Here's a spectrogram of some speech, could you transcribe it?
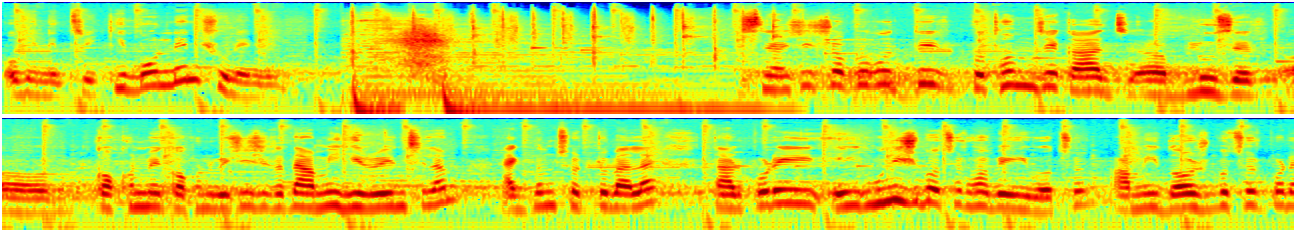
অভিনেত্রী। কি বললেন শুনে নিন। স্নেহাশিস চক্রবর্তীর প্রথম যে কাজ ব্লুজের কখন মেয়ে কখনো বেশি, সেটাতে আমি হিরোইন ছিলাম একদম ছোট্টবেলায়। তারপরে এই উনিশ বছর হবে এই বছর। আমি দশ বছর পরে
